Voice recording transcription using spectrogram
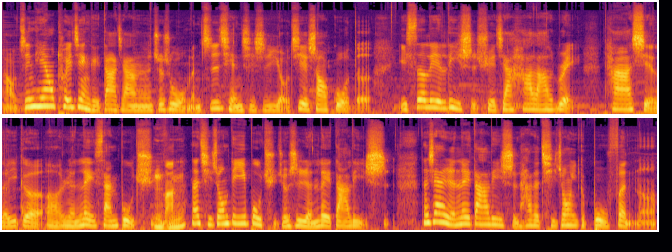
好，今天要推荐给大家呢，就是我们之前其实有介绍过的以色列历史学家哈拉瑞，他写了一个呃人类三部曲嘛。嗯、那其中第一部曲就是人类大历史。那现在人类大历史它的其中一个部分呢，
